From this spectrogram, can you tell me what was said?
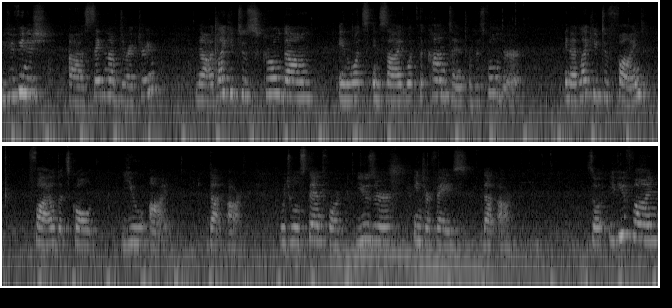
If you finish uh, setting up directory, now I'd like you to scroll down in what's inside, what's the content of this folder, and I'd like you to find file that's called UI.r, which will stand for user interface.r. So if you find,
